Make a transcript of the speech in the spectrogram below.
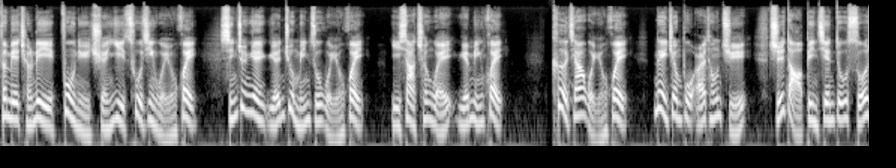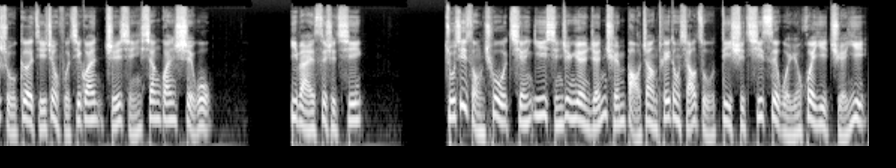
分别成立妇女权益促进委员会、行政院原住民族委员会（以下称为原民会）、客家委员会、内政部儿童局，指导并监督所属各级政府机关执行相关事务。一百四十七。主计总处前一行政院人权保障推动小组第十七次委员会议决议，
